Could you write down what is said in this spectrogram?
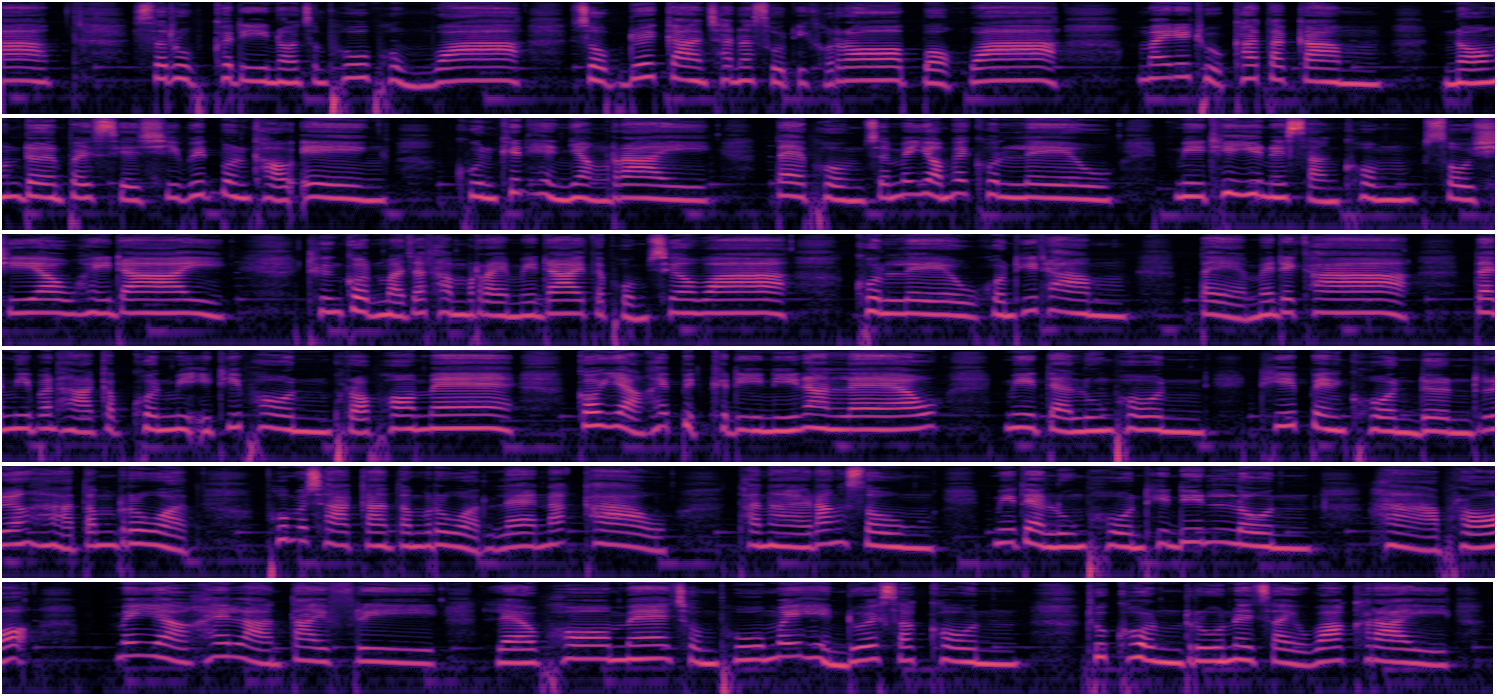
สรุปคดีน้องชมพู่ผมว่าศพด้วยการชันสูตรอีกรอบบอกว่า ไม่ได้ถูกฆาตกรรม น้องเดินไปเสียชีวิตบนเขาเอง คุณคิดเห็นอย่างไร แต่ผมจะไม่ยอมให้คนเลวมีที่ยืนในสังคมโซเชียลให้ได้ ถึงกฎหมายจะทำอะไรไม่ได้ แต่ผมเชื่อว่า คนเลวคนที่ทำแต่ไม่ได้ฆ่า แต่มีปัญหากับคนมีอิทธิพล เพราะพ่อแม่ก็อยากให้ปิดคดีนี้นานแล้ว มีแต่ลุงพลที่เป็นคนเดินเรื่องหาตำรวจ ผู้บัญชาการตำรวจและนักข่าว ทนายร่างทรง มีแต่ลุงพลที่ดิ้นรนหาเพราะ ไม่อยากให้หลานตายฟรี แล้วพ่อแม่ชมพู่ไม่เห็นด้วยสักคน ทุกคนรู้ในใจว่าใคร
